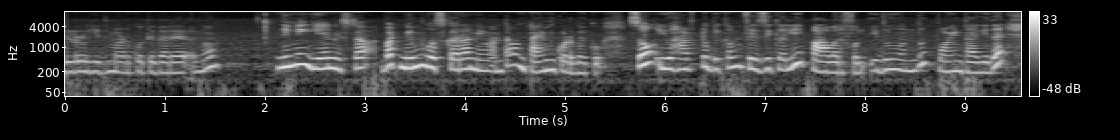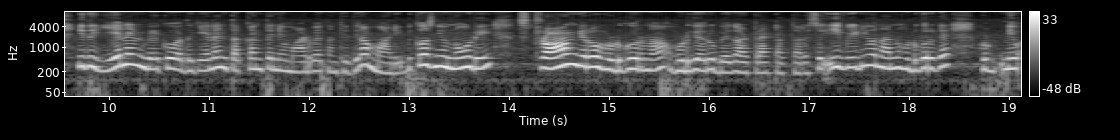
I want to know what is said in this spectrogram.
ಎಲ್ಲರೂ ಇದು ಮಾಡ್ಕೋತಿದ್ದಾರೆ ಏನೋ ನಿಮಗೆ ಏನು ಇಷ್ಟ ಬಟ್ ನಿಮಗೋಸ್ಕರ ನೀವು ಅಂತ ಒಂದು ಟೈಮ್ ಕೊಡಬೇಕು. So you have to become physically powerful ಇದು ಒಂದು ಪಾಯಿಂಟ್ ಆಗಿದೆ. ಇದು ಏನೇನು ಬೇಕು, ಅದಕ್ಕೆ ಏನೇನು ತಕ್ಕಂತೆ ನೀವು ಮಾಡಬೇಕಂತಿದ್ದೀರಾ, ಮಾಡಿ. ಬಿಕಾಸ್ ನೀವು ನೋಡಿ ಸ್ಟ್ರಾಂಗ್ ಇರೋ ಹುಡುಗರನ್ನ ಹುಡುಗಿಯರು ಬೇಗ ಅಟ್ರ್ಯಾಕ್ಟ್ ಆಗ್ತಾರೆ. ಸೊ ಈ ವಿಡಿಯೋ ನಾನು ಹುಡುಗರಿಗೆ ಹುಡ್, ನೀವು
